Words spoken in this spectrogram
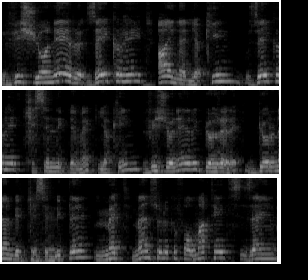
Visionaire zekerheid, aynel yakin, bu zekerheid kesinlik demek, yakin, visionaire görerek, görünen bir kesinlikle, met menselijke volmaaktheid zijn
